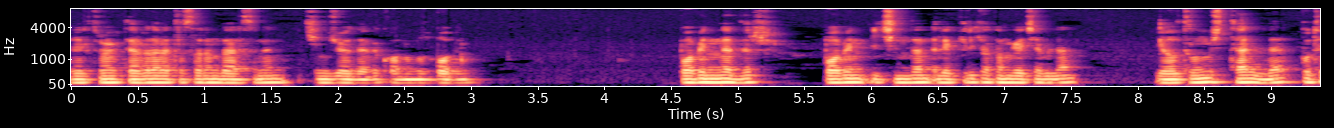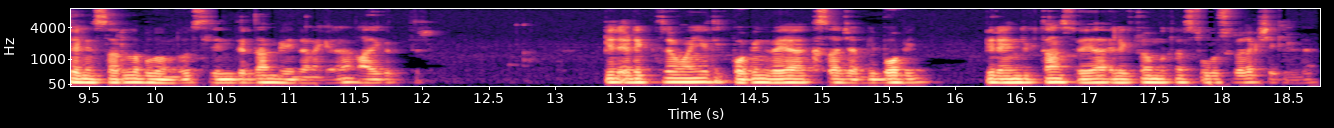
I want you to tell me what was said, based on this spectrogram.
Elektronik devreler ve tasarım dersinin ikinci ödevi konumuz bobin. Bobin nedir? Bobin içinden elektrik akımı geçebilen yalıtılmış telle bu telin sarılı bulunduğu silindirden meydana gelen aygıttır. Bir elektromanyetik bobin veya kısaca bir bobin, bir endüktans veya elektron mıknatıs oluşturacak şekilde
